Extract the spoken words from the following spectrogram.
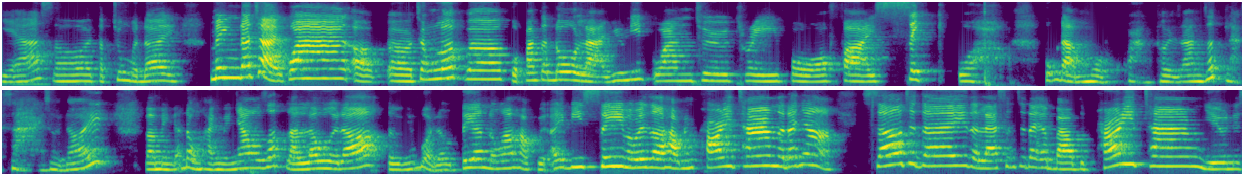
Yes, rồi tập trung vào đây. Mình đã trải qua ở, ở trong lớp uh, của Pantado là unit 1, 2, 3, 4, 5, 6. Wow, cũng đã một khoảng thời gian rất là dài rồi đấy. Và mình đã đồng hành với nhau rất là lâu rồi đó. Từ những buổi đầu tiên đúng không? Học về ABC mà bây giờ học đến party time rồi đó nhá. So today, the lesson today about the party time, unit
